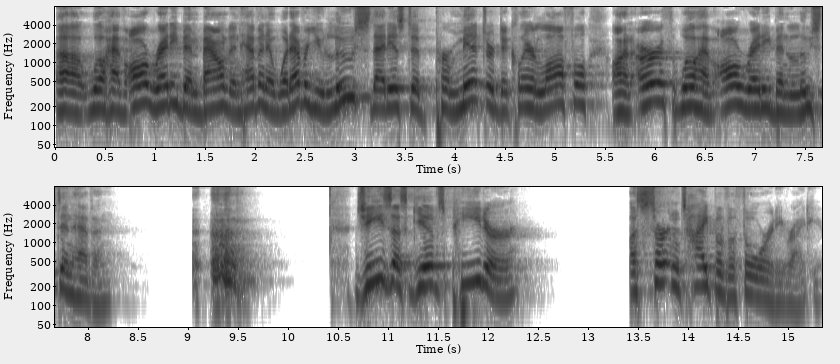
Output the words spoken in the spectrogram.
uh, will have already been bound in heaven, and whatever you loose, that is to permit or declare lawful on earth, will have already been loosed in heaven. Jesus gives Peter a certain type of authority right here.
